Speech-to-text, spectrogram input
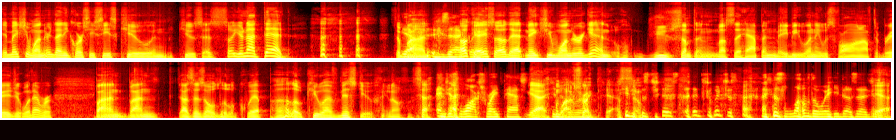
it makes you wonder then of course he sees q and q says so you're not dead to Yeah, bond exactly. okay so that makes you wonder again Gee, something must have happened maybe when he was falling off the bridge or whatever bond bond does his old little quip hello q i've missed you you know and just walks right past. Yeah, he walks right past He him. just, just, it's- which is, I just love the way he does that. Just, yeah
